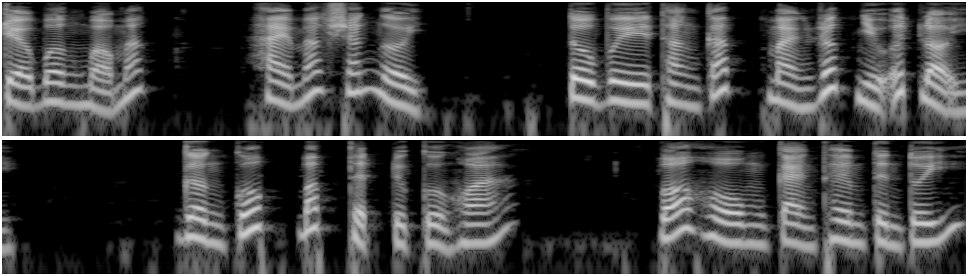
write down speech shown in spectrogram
Triệu Bân mở mắt, hai mắt sáng người. Tù vì thằng cấp mang rất nhiều ích lợi. Gần cốt bắp thịt được cường hóa. Võ hồn càng thêm tinh túy.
